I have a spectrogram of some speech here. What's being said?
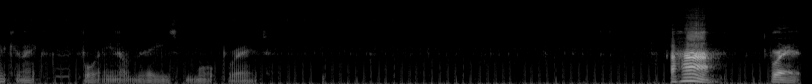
I can make 14 of these more bread. Aha! Bread.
